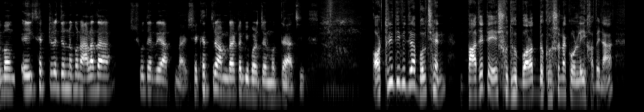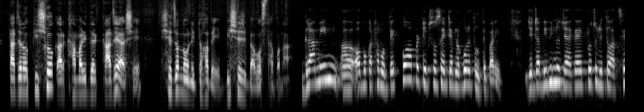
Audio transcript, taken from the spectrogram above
এবং এই সেক্টরের জন্য কোনো আলাদা সুদের রেয়াত নাই। সেক্ষেত্রে আমরা একটা বিপর্যয়ের মধ্যে আছি। অর্থনীতিবিদরা বলছেন, বাজেটে শুধু বরাদ্দ ঘোষণা করলেই হবে না, তা যেন কৃষক আর খামারিদের কাজে আসে সেজন্য নিতে হবে বিশেষ ব্যবস্থাপনা। গ্রামীণ অবকাঠামোতে কোঅপারেটিভ সোসাইটি আমরা গড়ে তুলতে পারি, যেটা বিভিন্ন জায়গায় প্রচলিত আছে।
